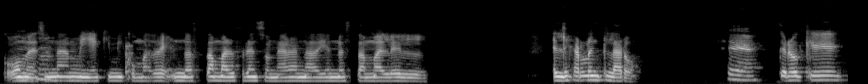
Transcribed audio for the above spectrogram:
Como menciona mi aquí mi comadre, no está mal frenzonear a nadie, no está mal el, el dejarlo en claro. Sí. Creo que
